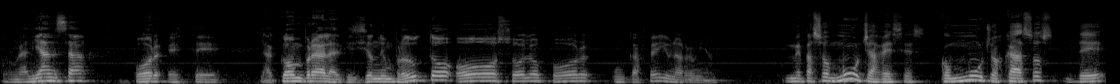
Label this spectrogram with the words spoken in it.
por una alianza, por este, la compra, la adquisición de un producto o solo por un café y una reunión. Me pasó muchas veces, con muchos casos, de,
